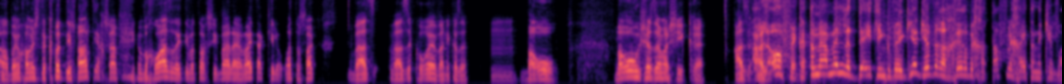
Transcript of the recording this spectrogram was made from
45 דקות דיברתי עכשיו עם הבחורה הזאת, הייתי בטוח שהיא באה אליי הביתה, כאילו, what the fuck, ואז, ואז זה קורה, ואני כזה, אממ, ברור, ברור שזה מה שיקרה. אז... אבל אז... אופק, אתה מאמן ל dating והגיע גבר אחר וחטף לך את הנקבה.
